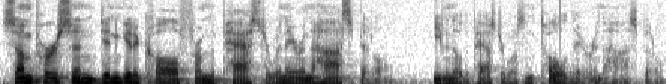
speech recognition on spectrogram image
Some person didn't get a call from the pastor when they were in the hospital even though the pastor wasn't told they were in the hospital.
